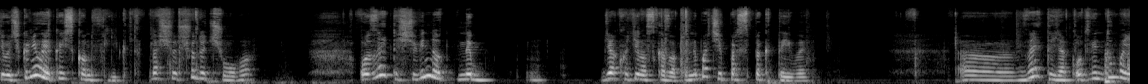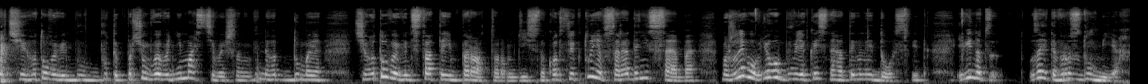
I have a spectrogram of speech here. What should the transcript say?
Дівчатка, в нього якийсь конфлікт. На що, щодо чого? О, знаєте, що він не, як хотіла сказати, не бачить перспективи. Е, знаєте як? От він думає, чи готовий він був бути. Причому ви в одній масці вийшли. Він думає, чи готовий він стати імператором дійсно. Конфліктує всередині себе. Можливо, в нього був якийсь негативний досвід. І він, от, знаєте, в роздум'ях.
